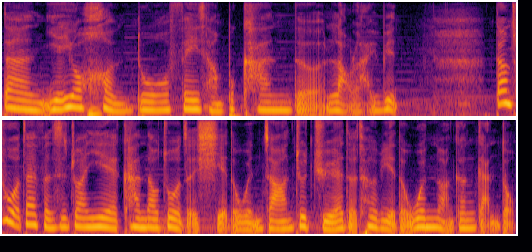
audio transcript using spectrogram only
但也有很多非常不堪的老来运。当初我在粉丝专业看到作者写的文章，就觉得特别的温暖跟感动。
